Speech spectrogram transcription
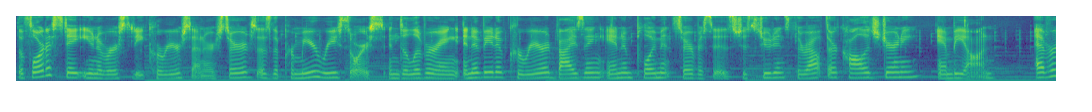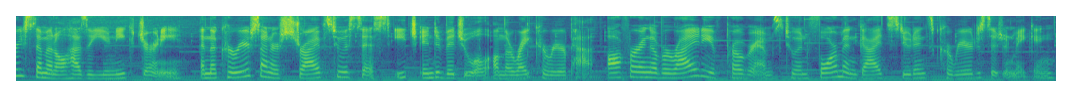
the Florida State University Career Center serves as the premier resource in delivering innovative career advising and employment services to students throughout their college journey and beyond. Every Seminole has a unique journey, and the Career Center strives to assist each individual on the right career path, offering a variety of programs to inform and guide students' career decision making.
